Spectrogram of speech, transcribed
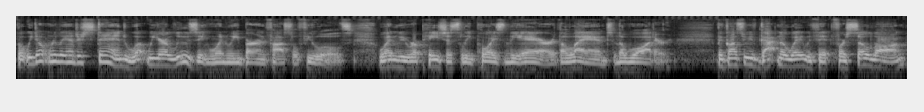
But we don't really understand what we are losing when we burn fossil fuels, when we rapaciously poison the air, the land, the water because we've gotten away with it for so long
